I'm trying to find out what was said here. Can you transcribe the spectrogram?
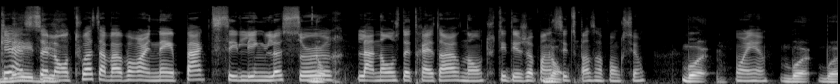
que, Mais selon toi, ça va avoir un impact, ces lignes-là, sur l'annonce de 13 heures? Non, tout est déjà pensé, Non. tu penses en fonction? Ouais, Oui. hein. ouais, ouais,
